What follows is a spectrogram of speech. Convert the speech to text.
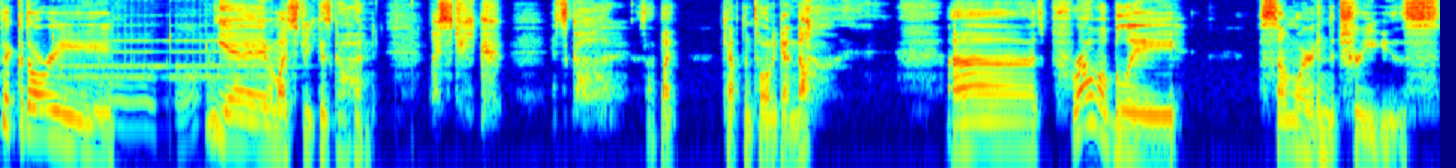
Victory! Yay, but my streak is gone. My streak, it's gone. Is that by Captain Toad again? No. uh, it's probably somewhere in the trees.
